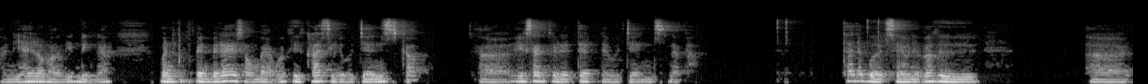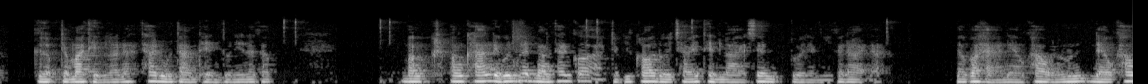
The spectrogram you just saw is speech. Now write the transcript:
อันนี้ให้ระวังนิดหนึ่งนะ มันเป็นไปได้ 2 แบบก็คือ classic divergence กับ exaggerated divergence นะครับ ถ้าจะเปิด sell เนี่ยก็คือเกือบจะมาถึงแล้วนะ ถ้าดูตามเทรนตัวนี้นะครับ บางบางครั้งเนี่ยเพื่อนๆบางท่านก็อาจจะวิเคราะห์โดยใช้ trend line เส้นตัวอย่างนี้ก็ได้นะ แล้วก็หาแนวเข้าแล้วแนวเข้า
